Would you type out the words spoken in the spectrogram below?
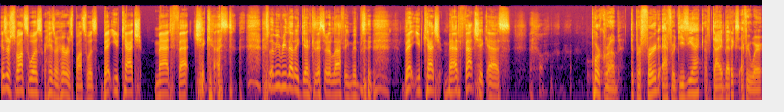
His response was, or his or her response was, bet you'd catch mad fat chick ass. Let me read that again because I started laughing mid. bet you'd catch mad fat chick ass. Oh. Pork rub, the preferred aphrodisiac of diabetics everywhere.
